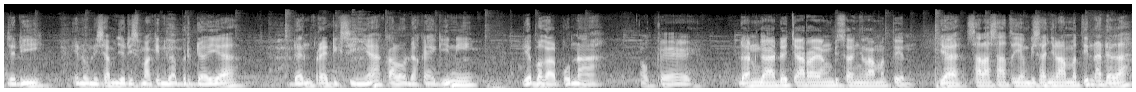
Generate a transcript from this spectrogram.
Jadi Indonesia menjadi semakin gak berdaya dan prediksinya kalau udah kayak gini dia bakal punah. Oke. Dan nggak ada cara yang bisa nyelamatin. Ya salah satu yang bisa nyelamatin adalah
